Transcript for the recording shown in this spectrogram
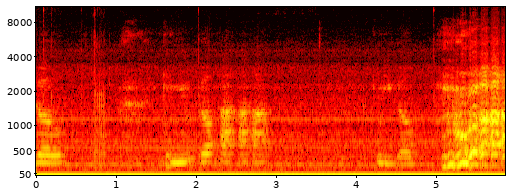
go? Can you go? Ha ha ha. Can you go?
